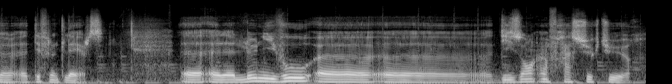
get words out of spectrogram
euh, different layers. Euh, le niveau, disons, infrastructure.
